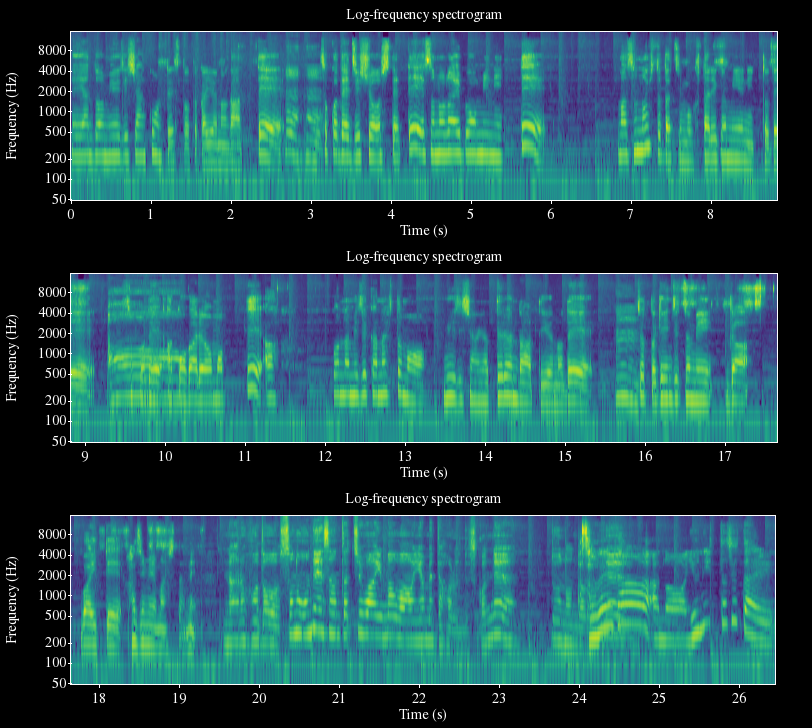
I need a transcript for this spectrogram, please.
平安堂ミュージシャンコンテストとかいうのがあって、うんうんうん。そこで受賞しててそのライブを見に行って、まあ、その人たちも2人組ユニットでそこで憧れを持ってあこんな身近な人もミュージシャンやってるんだっていうので、うん。ちょっと現実味が湧いて始めましたね。なるほど。そのお姉さんたちは今は辞めてはるんですかね？どうなんだろそうね。れがあのユニット自体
